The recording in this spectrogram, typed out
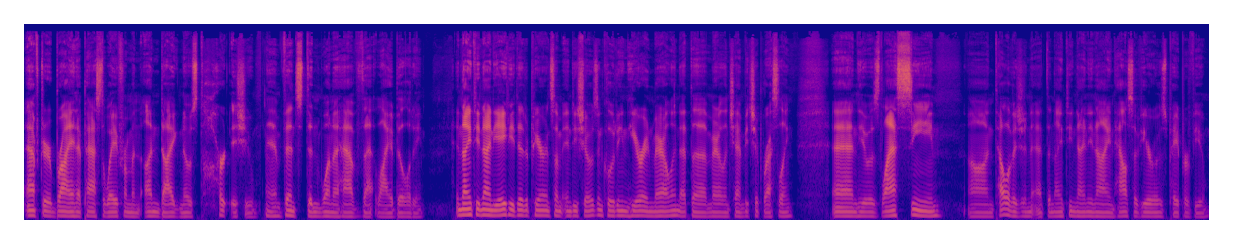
after Brian had passed away from an undiagnosed heart issue, and Vince didn't want to have that liability. In 1998, he did appear in some indie shows, including here in Maryland at the Maryland Championship Wrestling. And he was last seen on television at the 1999 House of Heroes pay per view.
